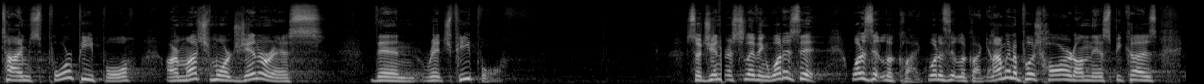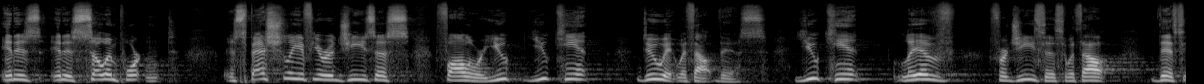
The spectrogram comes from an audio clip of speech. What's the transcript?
times poor people are much more generous than rich people. So, generous living, what, is it, what does it look like? What does it look like? And I'm going to push hard on this because it is, it is so important, especially if you're a Jesus follower. You, you can't do it without this. You can't live for Jesus without this.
